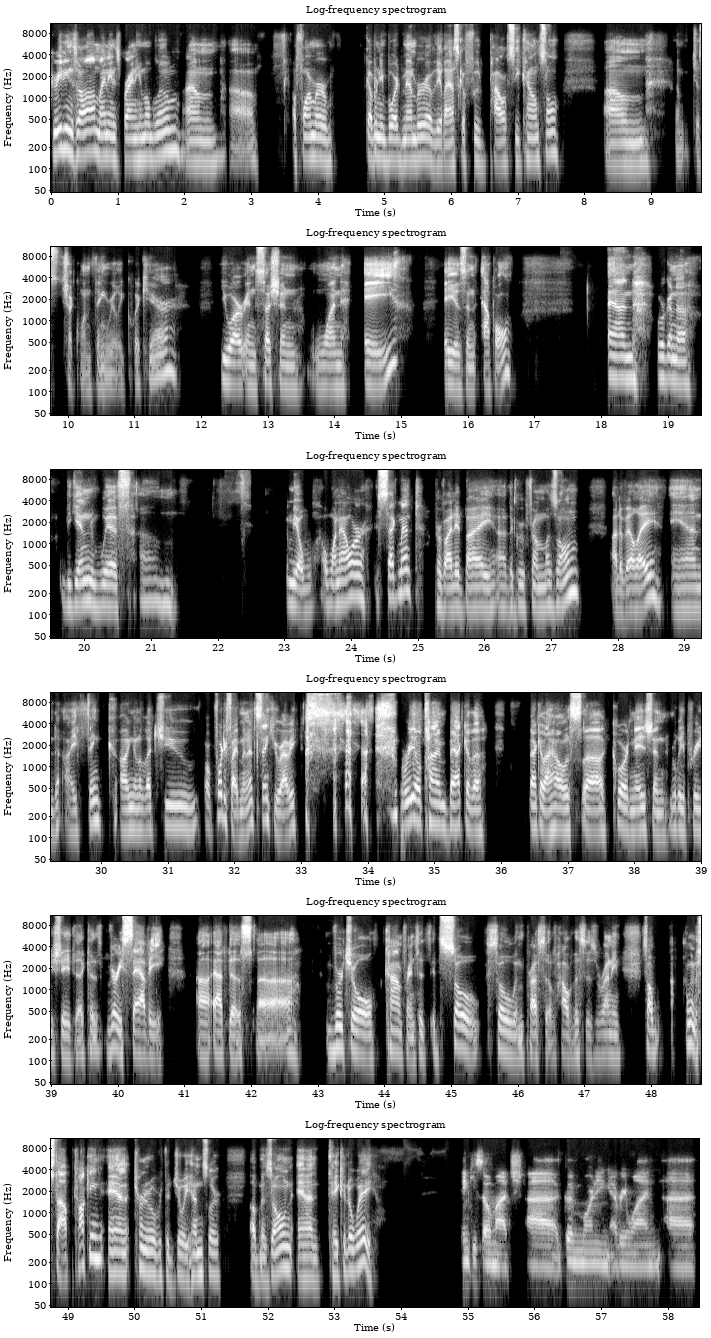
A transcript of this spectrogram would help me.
Greetings all. My name is Brian Himmelblum. I'm uh, a former governing board member of the Alaska Food Policy Council. Um, let me just check one thing really quick here. You are in session 1A. A is an apple. And we're going to begin with um, gonna be a, a one hour segment provided by uh, the group from Mazon out of LA. And I think I'm going to let you, oh, 45 minutes. Thank you, Ravi. Real time back of the back of the house uh, coordination. Really appreciate that because very savvy uh, at this uh, virtual conference. It's, it's so, so impressive how this is running. So I'm going to stop talking and turn it over to Joey Hensler of Mazon and take it away. Thank you so much. Uh, good morning, everyone. Uh,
